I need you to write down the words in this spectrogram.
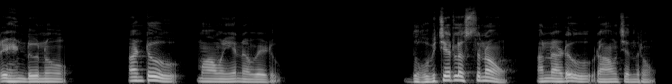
రెండును అంటూ మామయ్య నవ్వాడు. దోబిచెర్లు వస్తున్నాం అన్నాడు రామచంద్రం.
